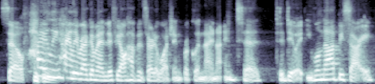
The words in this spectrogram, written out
So highly, highly recommend if y'all haven't started watching Brooklyn Nine Nine to to do it. You will not be sorry.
